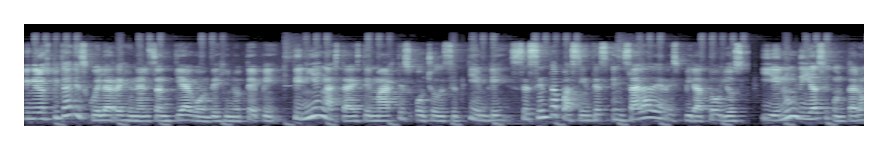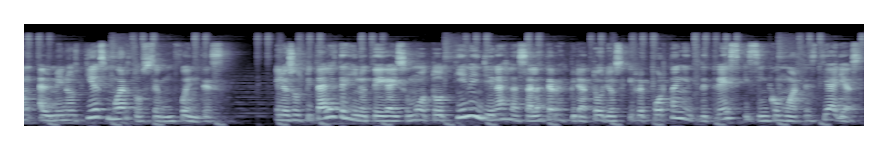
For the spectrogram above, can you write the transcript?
En el Hospital Escuela Regional Santiago de Ginotepe tenían hasta este martes 8 de septiembre 60 pacientes en sala de respiratorios y en un día se contaron al menos 10 muertos según fuentes. En los hospitales de Jinotega y Somoto tienen llenas las salas de respiratorios y reportan entre 3 y 5 muertes diarias.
